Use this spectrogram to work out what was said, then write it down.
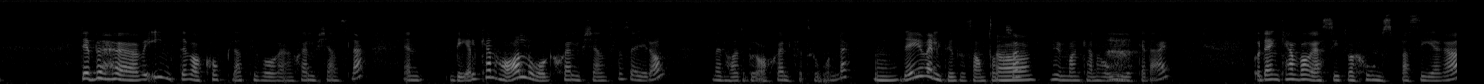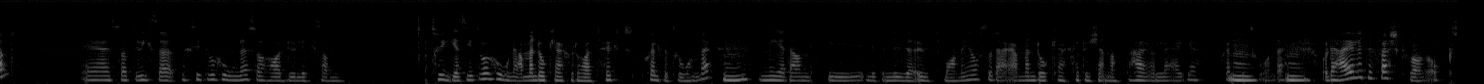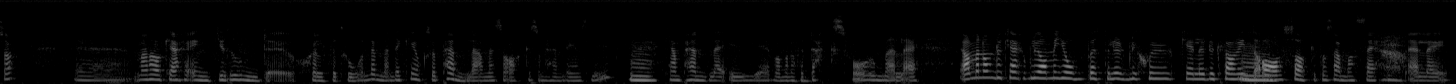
Det behöver inte vara kopplat till vår självkänsla. En del kan ha låg självkänsla säger de, men ha ett bra självförtroende. Mm. Det är ju väldigt intressant också, Ja. hur man kan ha olika där. Och den kan vara situationsbaserad. Eh, så att i vissa situationer så har du liksom trygga situationer, men då kanske du har ett högt självförtroende. Mm. Medan i lite nya utmaningar och sådär, men då kanske du känner att det här är lägre självförtroende. Mm. Och det här är lite färskvara också. Eh, man har kanske en grund eh, självförtroende men det kan ju också pendla med saker som händer i ens liv. Mm. Kan pendla i eh, vad man har för dagsform eller ja men om du kanske blir av med jobbet eller du blir sjuk eller du klarar inte Mm. av saker på samma sätt eller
